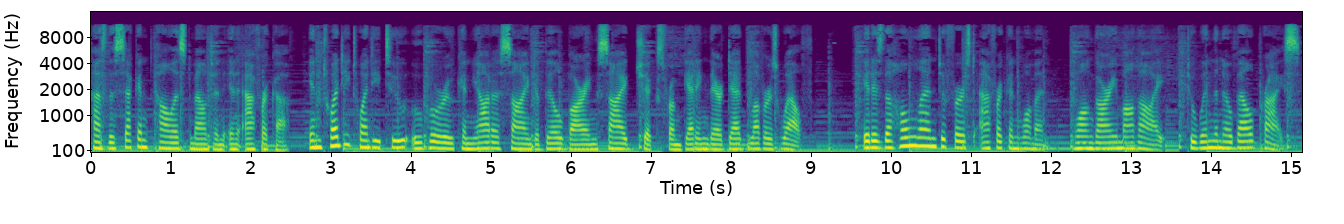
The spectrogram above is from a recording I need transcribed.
Has the second tallest mountain in Africa. In 2022 Uhuru Kenyatta signed a bill barring side chicks from getting their dead lover's wealth. It is the homeland to first African woman, Wangari Maathai, to win the Nobel Prize.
